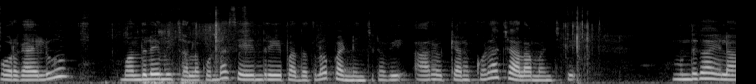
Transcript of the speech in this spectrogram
కూరగాయలు మందులేమి చల్లకుండా సేంద్రియ పద్ధతిలో పండించినవి. ఆరోగ్యానికి కూడా చాలా మంచిది. ముందుగా ఇలా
